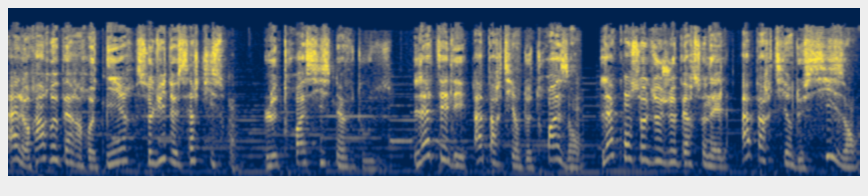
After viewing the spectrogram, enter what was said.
Alors, un repère à retenir, celui de Serge Tisseron, le 36912. La télé à partir de 3 ans, la console de jeu personnel à partir de 6 ans,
